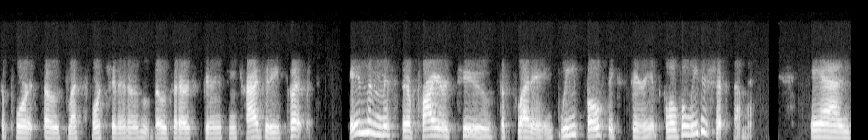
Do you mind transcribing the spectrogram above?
support those less fortunate or those that are experiencing tragedy. But in the midst of prior to the flooding, we both experienced Global Leadership Summit. And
